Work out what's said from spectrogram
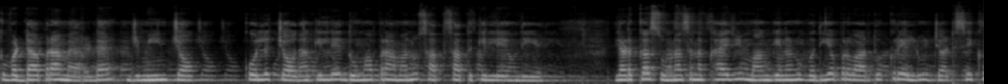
ਇੱਕ ਵੱਡਾ ਭਰਾ ਮੈਰਿਡ ਹੈ। ਜ਼ਮੀਨ ਚੌ ਕੁੱਲ 14 ਕਿੱਲੇ, ਦੋਵਾਂ ਭਰਾਵਾਂ ਨੂੰ 7-7 ਕਿੱਲੇ ਆਉਂਦੀ ਹੈ। ਲੜਕਾ ਸੋਹਣਾ ਸੁਨੱਖਾ ਹੈ ਜੀ। ਮੰਗ ਇਹਨਾਂ ਨੂੰ ਵਧੀਆ ਪਰਿਵਾਰ ਤੋਂ ਘਰੇਲੂ ਜੱਟ ਸਿੱਖ,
